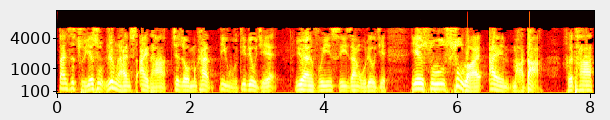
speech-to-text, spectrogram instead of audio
但是主耶稣仍然是爱他。接着我们看第五、第六节，约翰福音十一章五六节，耶稣素来爱马大和他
